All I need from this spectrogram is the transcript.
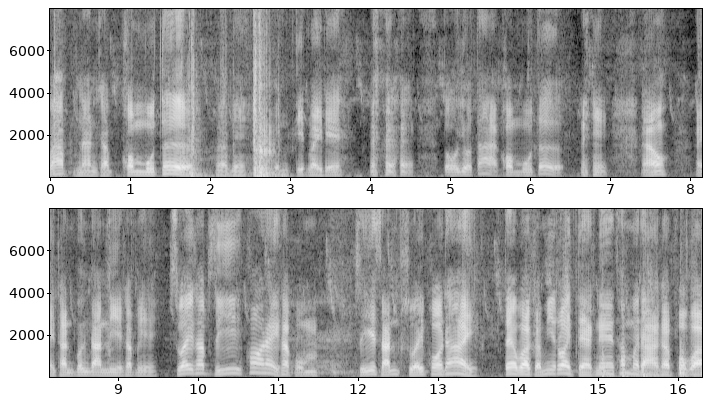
ปั๊บนั่นครับคอมมูเตอร์แบบนี้เป็นติดไว้เด้โตโยต้าคอมมูเตอร์นี่เอาให้ท่านเบื้องด้านนี้ครับนี่สวยครับสีพ่อได้ครับผมสีสันสวยพอได้ แต่ว่าก็มีรอยแตกแน่ธรรมดาครับ เพราะว่า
